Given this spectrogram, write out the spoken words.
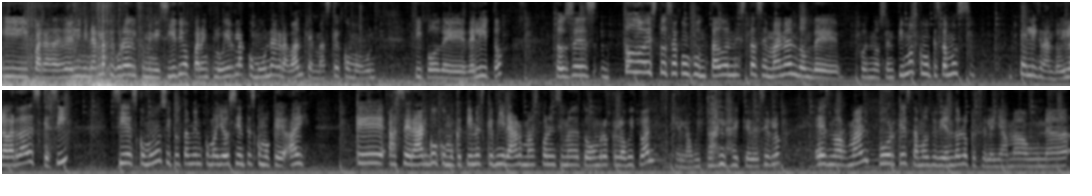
y para eliminar la figura del feminicidio, para incluirla como un agravante más que como un tipo de delito. Entonces, todo esto se ha conjuntado en esta semana en donde pues nos sentimos como que estamos peligrando y la verdad es que sí, sí es común, si tú también como yo sientes como que hay que hacer algo, como que tienes que mirar más por encima de tu hombro que lo habitual, que lo habitual hay que decirlo, es normal porque estamos viviendo lo que se le llama una,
